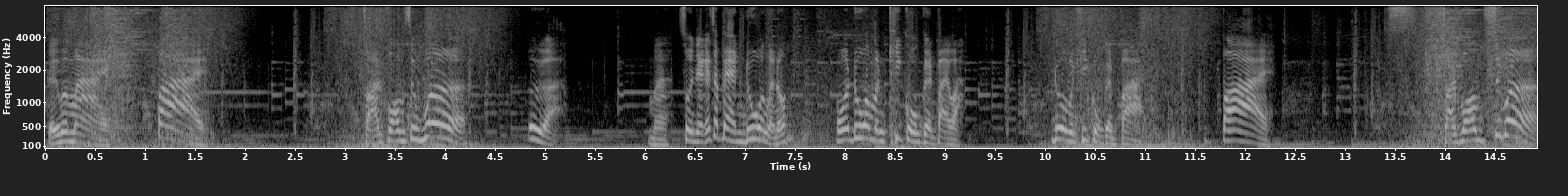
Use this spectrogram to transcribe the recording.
เกิดมาใหม่ไป สารฟอร์มซิลเวอร์เอือมา ส่วนใหญ่ก็จะแบนด้วงอะเนาะเพราะว่าด้วงมันขี้โกงเกินไปว่ะ ด้วงมันขี้โกงเกินไปป้ายสารฟอร์มซิลเวอร์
